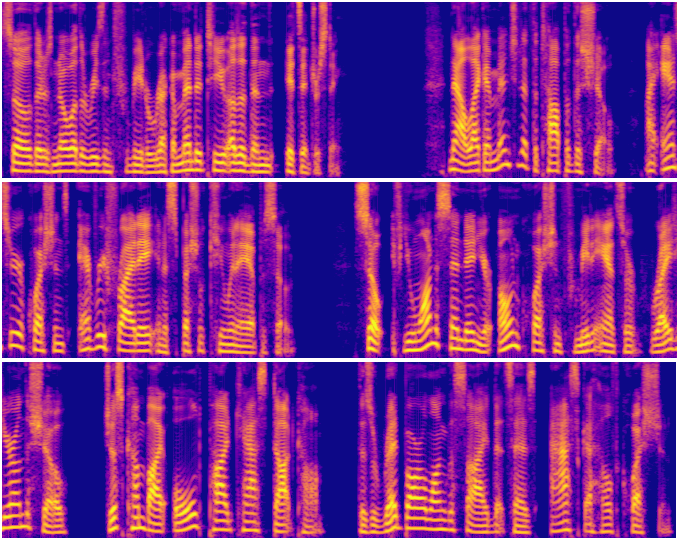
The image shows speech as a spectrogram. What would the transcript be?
so there's no other reason for me to recommend it to you other than it's interesting. Now, like I mentioned at the top of the show, I answer your questions every Friday in a special Q&A episode. So, if you want to send in your own question for me to answer right here on the show, just come by oldpodcast.com. There's a red bar along the side that says Ask a Health Question.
